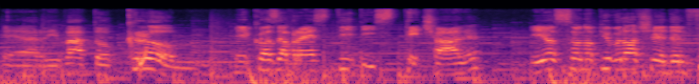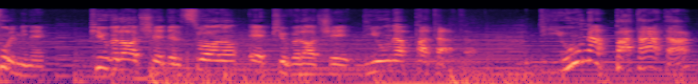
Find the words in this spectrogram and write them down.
È arrivato Chrome. E cosa avresti di speciale? Io sono più veloce del fulmine, più veloce del suono e più veloce di una patata. Di una patata?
